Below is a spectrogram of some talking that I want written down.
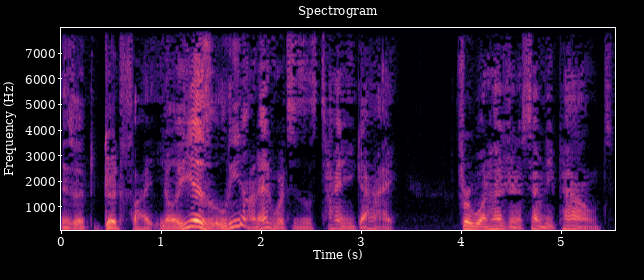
is a good fight. You know, he is Leon Edwards is this tiny guy for 170 pounds.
